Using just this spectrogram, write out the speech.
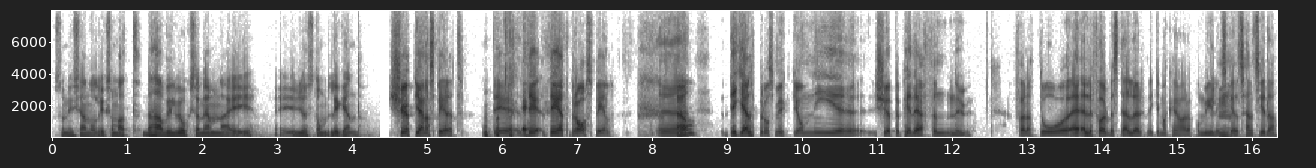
Som ni känner liksom att det här vill vi också nämna i, i just om legend. Köp gärna spelet. Det, det, det är ett bra spel. Eh, Ja, Det hjälper oss mycket om ni eh, köper pdf-en nu. För att då, eller förbeställer, vilket man kan göra på Mylingspels hemsida.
